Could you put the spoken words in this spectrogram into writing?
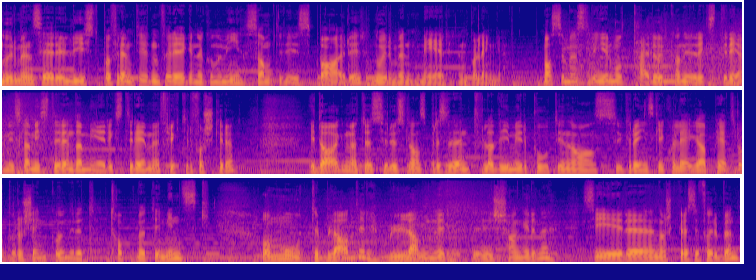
Nordmenn ser lyst på fremtiden for egen økonomi. Samtidig sparer nordmenn mer enn på lenge. Massemønstringer mot terror kan gjøre ekstreme islamister enda mer ekstreme, frykter forskere. I dag møtes Russlands president Vladimir Putin og hans ukrainske kollega Petro Porosjenko under et toppmøte i Minsk. Og moteblader blander eh, sjangrene, sier eh, Norsk Presseforbund.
